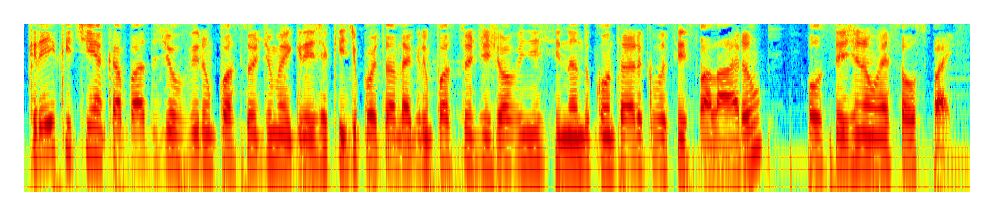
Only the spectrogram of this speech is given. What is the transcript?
Creio que tinha acabado de ouvir um pastor de uma igreja aqui de Porto Alegre, um pastor de jovens ensinando o contrário que vocês falaram. Ou seja, não é só os pais.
